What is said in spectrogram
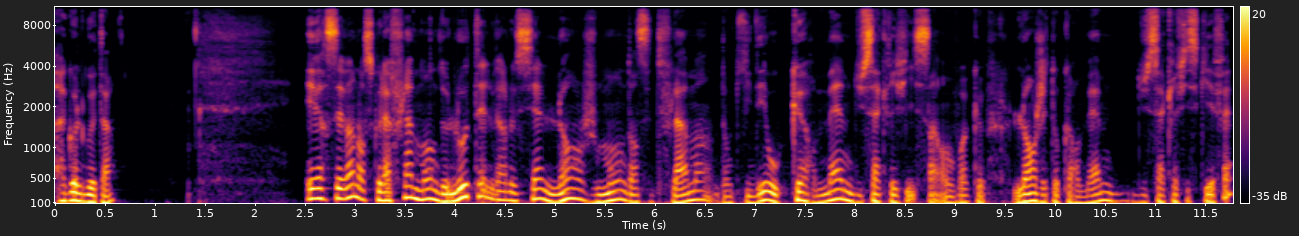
à Golgotha. Et verset 20, lorsque la flamme monte de l'autel vers le ciel, l'ange monte dans cette flamme, donc il est au cœur même du sacrifice. Hein. On voit que l'ange est au cœur même du sacrifice qui est fait,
